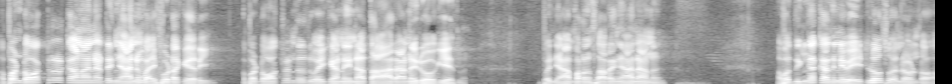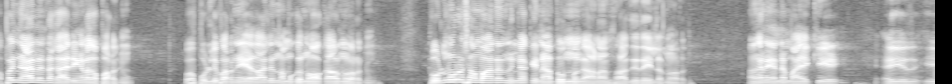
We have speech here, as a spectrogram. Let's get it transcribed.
അപ്പം ഡോക്ടറെ കാണാനായിട്ട് ഞാനും വൈഫൂടെ കയറി. അപ്പോൾ ഡോക്ടറിന്റെ അടുത്ത് ചോദിക്കുകയാണ് ഇതിനകത്ത് ആരാണ് രോഗിയെന്ന്? അപ്പോൾ ഞാൻ പറഞ്ഞു സാറേ ഞാനാണ്. അപ്പോൾ നിങ്ങൾക്ക് അതിന് വെയിറ്റ് ലോസ് വല്ലതും ഉണ്ടോ? അപ്പോൾ ഞാൻ എന്റെ കാര്യങ്ങളൊക്കെ പറഞ്ഞു. അപ്പോൾ പുള്ളി പറഞ്ഞു ഏതായാലും നമുക്ക് നോക്കാമെന്ന് പറഞ്ഞു. തൊണ്ണൂറ് ശതമാനം നിങ്ങൾക്ക് ഇതിനകത്തൊന്നും കാണാൻ സാധ്യതയില്ലെന്ന് പറഞ്ഞു. അങ്ങനെ എന്നെ മയക്കി ഈ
